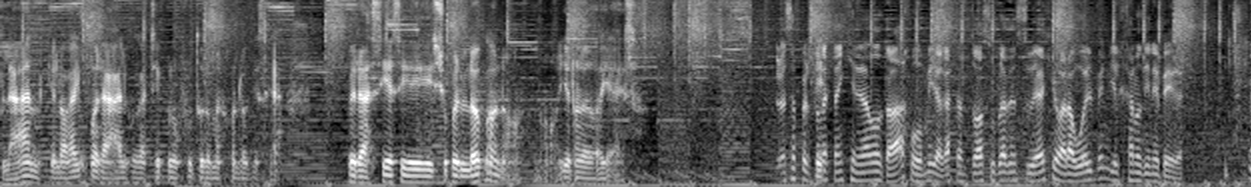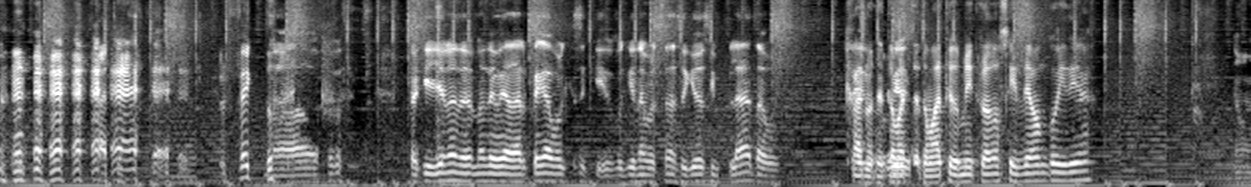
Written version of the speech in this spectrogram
plan, que lo hagáis por algo, ¿cachai? Por un futuro mejor, lo que sea. Pero así, así, súper loco, no, no, yo no le doy a eso. Pero esas personas están generando trabajo. Mira, gastan toda su plata en su viaje, ahora vuelven y el Jano tiene pega. Perfecto. No, porque yo no, le- no le voy a dar pega porque, se, que- porque una persona se quedó sin plata. o- Jano, ¿te tomaste, tomaste un microdosis de hongo hoy día? No,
